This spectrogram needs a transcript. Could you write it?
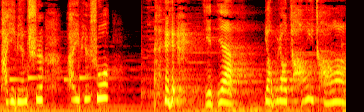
他一边吃，还一边说：“嘿嘿，姐姐，要不要尝一尝啊？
